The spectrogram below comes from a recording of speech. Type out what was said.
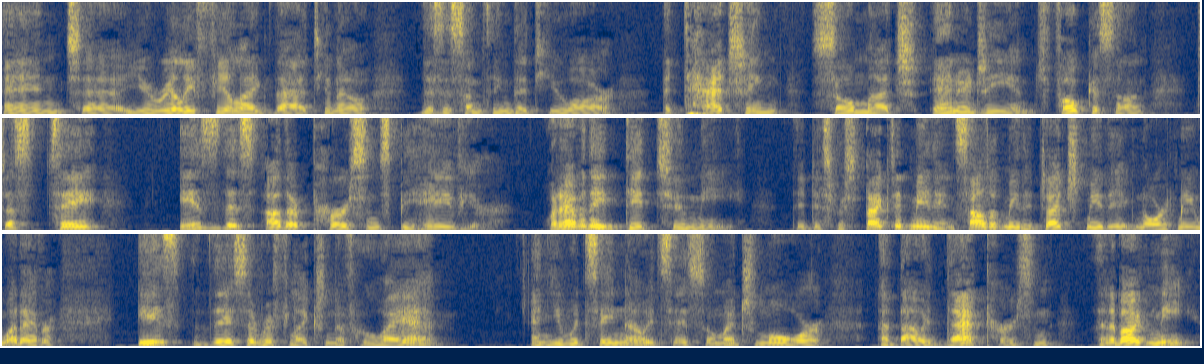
and uh, you really feel like that, you know, this is something that you are attaching so much energy and focus on, just say, is this other person's behavior Whatever they did to me, they disrespected me, they insulted me, they judged me, they ignored me, whatever. Is this a reflection of who I am? And you would say, no, it says so much more about that person than about me.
